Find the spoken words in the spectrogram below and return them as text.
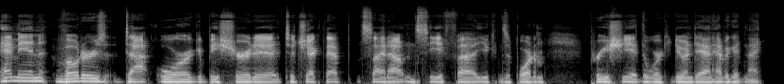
mnvoters.org. Be sure to, to check that site out and see if uh, you can support them. Appreciate the work you're doing, Dan. Have a good night.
